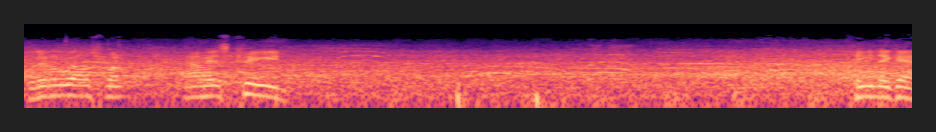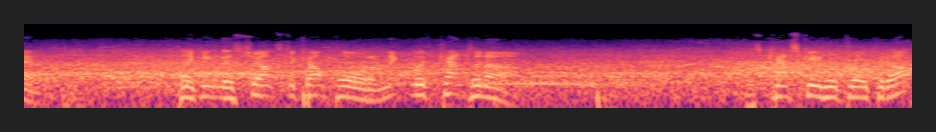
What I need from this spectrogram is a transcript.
the little Welshman. Now here's Keane. Keane again. Taking this chance to come forward and link with Cantona. There's Caskey who broke it up.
